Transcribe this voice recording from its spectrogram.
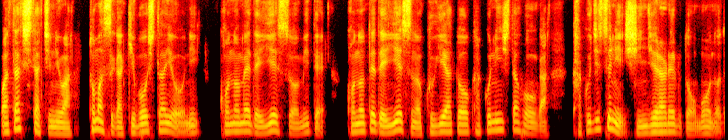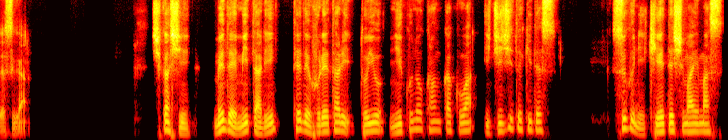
私たちにはトマスが希望したように、この目でイエスを見て、この手でイエスの釘跡を確認した方が確実に信じられると思うのですが、しかし、目で見たり、手で触れたりという肉の感覚は一時的です。すぐに消えてしまいます。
